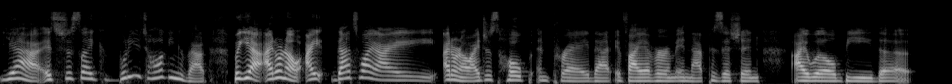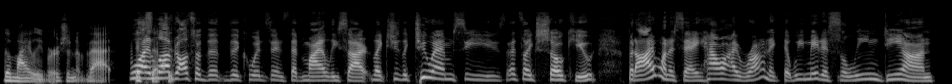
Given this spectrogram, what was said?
Yeah, it's just like, what are you talking about? But yeah, I don't know. I that's why I I don't know. I just hope and pray that if I ever am in that position, I will be the the Miley version of that. Well, I loved it- also the the coincidence that Miley Cyrus, like she's like two MCs. That's like so cute. But I want to say how ironic that we made a Celine Dion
